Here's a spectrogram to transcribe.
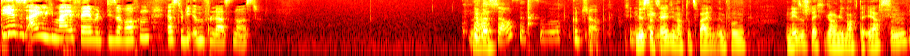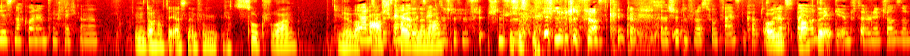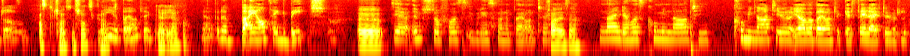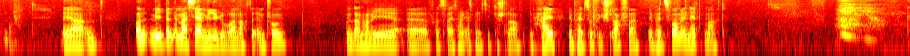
Das ist eigentlich mein Favorite dieser Wochen, dass du die impfen lassen hast. Ja. Was schaust jetzt so? Good job. Mir ist sehr gut. tatsächlich nach der zweiten Impfung nicht so schlecht gegangen wie nach der ersten. Mir ist nach keiner Impfung schlecht gegangen. Und doch nach der ersten Impfung jetzt so gefroren. Mir war ja, das der erzählt, dass er Schlüsselfrost gekriegt hat. Dass er Schüttelfrost vom Feinsten gehabt hat, weil er BioNTech geimpft hat und nicht Johnson Johnson. Hast du Johnson Johnson gehabt? Nee, BioNTech. Ja, ja. Ja, bei der BioNTech Beach. Äh, Der Impfstoff heißt übrigens gar nicht BioNTech. Pfizer. Nein, der heißt Comirnaty. Kombinati oder ja, aber BioNTech geht viel leichter über die Lippen. Ja, und, und ich bin immer sehr müde geworden nach der Impfung. Und dann habe ich äh, vor zwei Tagen erstmal richtig geschlafen. Und halt, ich habe halt so viel geschlafen. Ich habe halt zweimal Nap gemacht. Können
